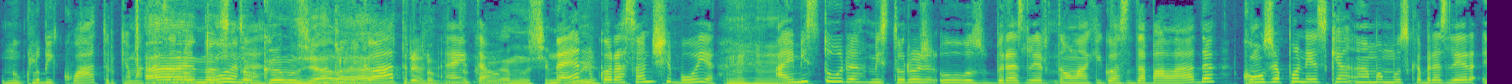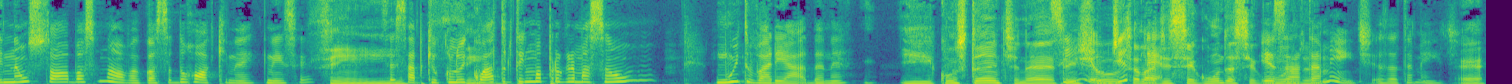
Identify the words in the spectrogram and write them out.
no Clube 4, que é uma casa Ah, nós noturna. tocamos já no Clube lá. 4? To- É, então, tocamos no Shibuya. né, no coração de Shibuya. Uhum. Aí mistura, mistura os, os brasileiros que estão lá que gostam da balada com os japoneses que amam a música brasileira e não só a bossa nova, gosta do rock, né? Que nem você. Sim. Você sabe que o Clube sim. 4 tem uma programação muito variada, né? E constante, né? Sim, Tem show, sei lá, é. de segunda a segunda. Exatamente, exatamente. É.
